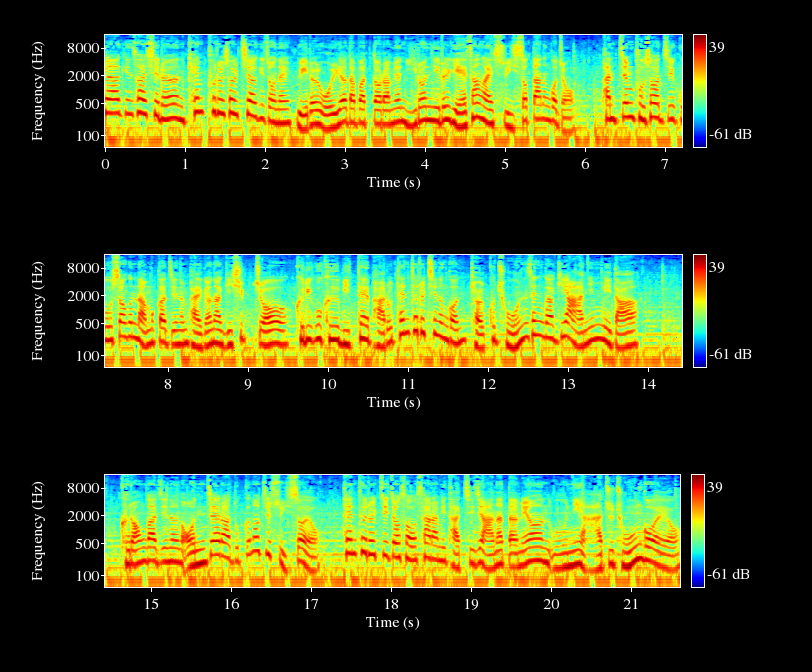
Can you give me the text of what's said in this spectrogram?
최악인 사실은 캠프를 설치하기 전에 위를 올려다 봤더라면 이런 일을 예상할 수 있었다는 거죠. 반쯤 부서지고 썩은 나무까지는 발견하기 쉽죠. 그리고 그 밑에 바로 텐트를 치는 건 결코 좋은 생각이 아닙니다. 그런 가지는 언제라도 끊어질 수 있어요. 텐트를 찢어서 사람이 다치지 않았다면 운이 아주 좋은 거예요.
